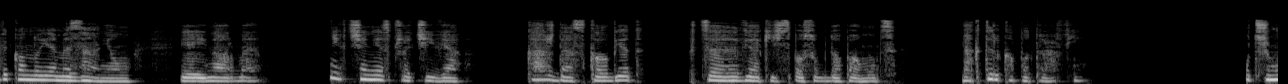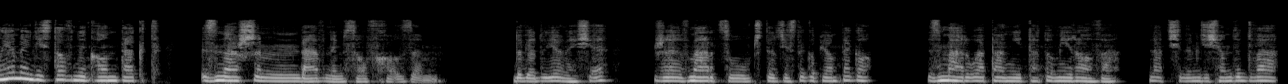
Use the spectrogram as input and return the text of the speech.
Wykonujemy za nią jej normę. Nikt się nie sprzeciwia. Każda z kobiet chce w jakiś sposób dopomóc, jak tylko potrafi. Utrzymujemy listowny kontakt z naszym dawnym sowchozem. Dowiadujemy się, że w marcu 45 zmarła pani Tatomirowa, lat 72,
